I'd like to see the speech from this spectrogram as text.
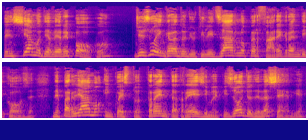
pensiamo di avere poco? Gesù è in grado di utilizzarlo per fare grandi cose. Ne parliamo in questo 33 episodio della serie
